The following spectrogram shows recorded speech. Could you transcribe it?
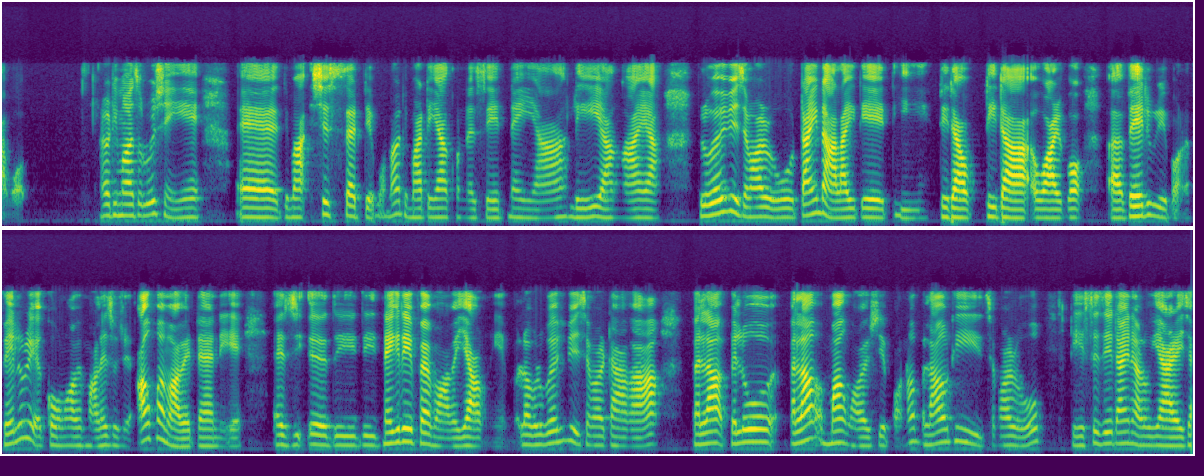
တာပေါ့ အဲ့တော့ဒီမှာဆိုလို့ရှိရင်အဲဒီမှာ81ပေါ့နော်ဒီမှာ190 200 400 500ဘယ်လိုပဲဖြစ်ကျွန်တော်တို့တိုင်းတာလိုက်တဲ့ဒီ data data ဟိုဟာတွေပေါ့အဲ value တွေပေါ့နော် value တွေအကုန်လုံးပဲမှာလဲဆိုရင်အောက်ဘက်မှာပဲတန်းနေတယ်အဲဒီဒီ negative ဘက်မှာပဲရောက်နေတယ်ဘယ်လိုပဲဖြစ်ဖြစ်ကျွန်တော်တို့ဒါကဘလောက်ဘယ်လိုဘလောက်အမောက်မှာပဲဖြစ်ပေါ့နော်ဘလောက်ထိကျွန်တော်တို့ ဒီစစ်စစ်တိုင်းတာလို့ရတယ်ရ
